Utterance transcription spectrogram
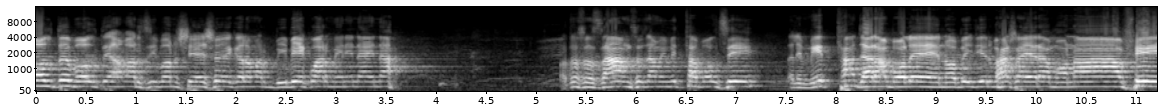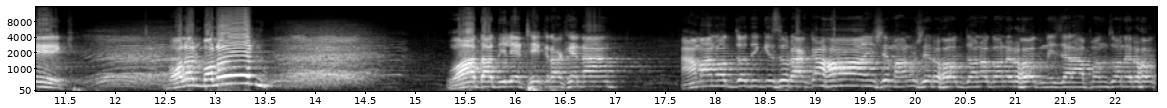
বলতে বলতে আমার জীবন শেষ হয়ে গেল, আমার বিবেক আর মেনে নেয় না। অথচ জানছে যে আমি মিথ্যা বলছি। তাহলে মিথ্যা যারা বলে, নবীজির ভাষায় এরা মোনাফিক। বলেন বলেন। ওয়াদা দিলে ঠিক রাখে না। আমানত যদি কিছু রাখা হয়, সে মানুষের হোক, জনগণের হোক, নিজের আপনজনের হোক,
